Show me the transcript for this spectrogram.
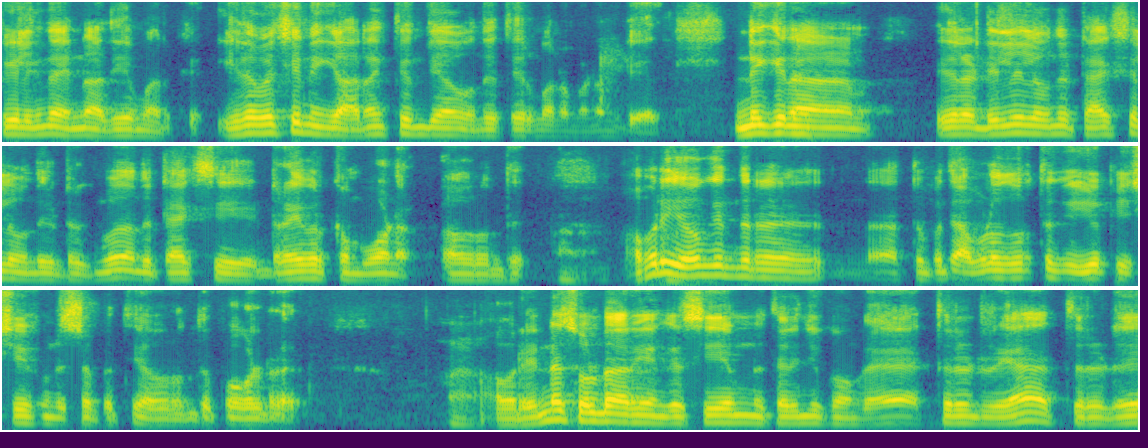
ஃபீலிங் தான் இன்னும் அதிகமா இருக்கு. இதை வச்சு நீங்க அனைத்து இந்தியாவை வந்து தீர்மானம் பண்ண முடியாது. இன்னைக்கு நான் இதுல டெல்லியில வந்து டாக்ஸில வந்துகிட்டு இருக்கும்போது அந்த டாக்ஸி டிரைவர் கம் ஓனர் அவர் வந்து அவர் யோகேந்திரத்தை பத்தி அவ்வளவு தூரத்துக்கு யூபி சீஃப் மினிஸ்டர் பத்தி அவர் வந்து புகழ்றாரு. அவர் என்ன சொல்றாரு எங்க சிஎம்னு தெரிஞ்சுக்கோங்க. திருடுறியா? திருடு.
